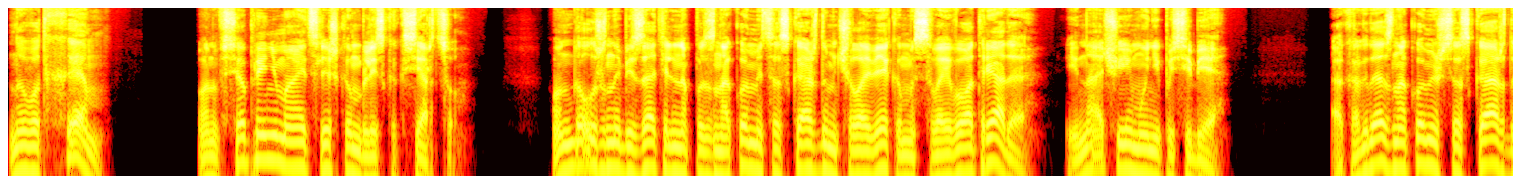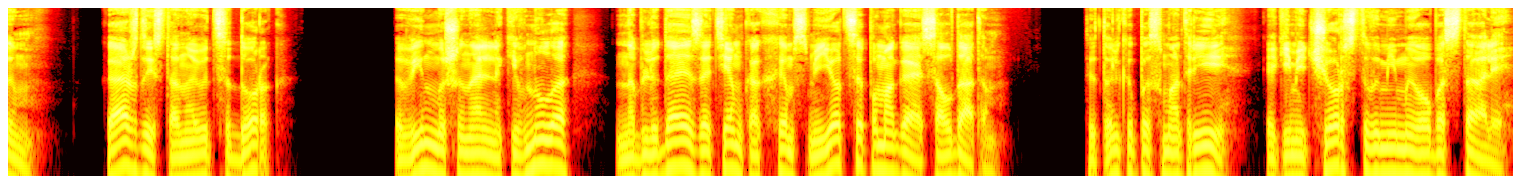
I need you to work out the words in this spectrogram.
Но вот Хэм, он все принимает слишком близко к сердцу. Он должен обязательно познакомиться с каждым человеком из своего отряда, иначе ему не по себе. А когда знакомишься с каждым, каждый становится дорог. Вин машинально кивнула, наблюдая за тем, как Хэм смеется, помогая солдатам. «Ты только посмотри, какими черствыми мы оба стали»,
